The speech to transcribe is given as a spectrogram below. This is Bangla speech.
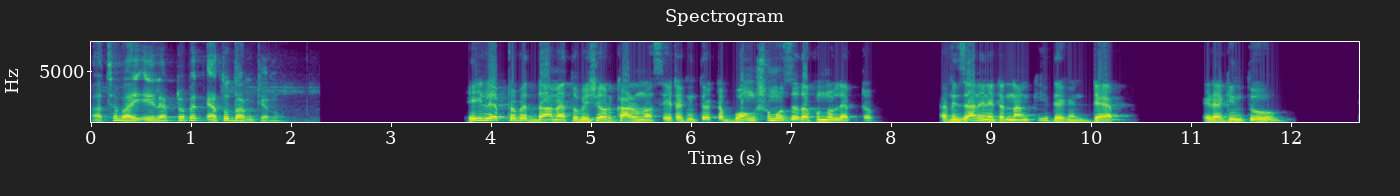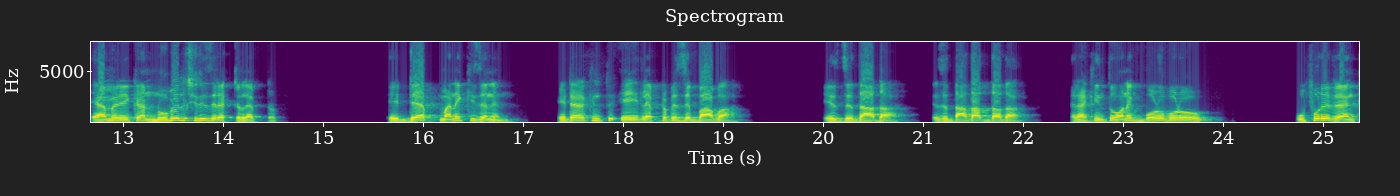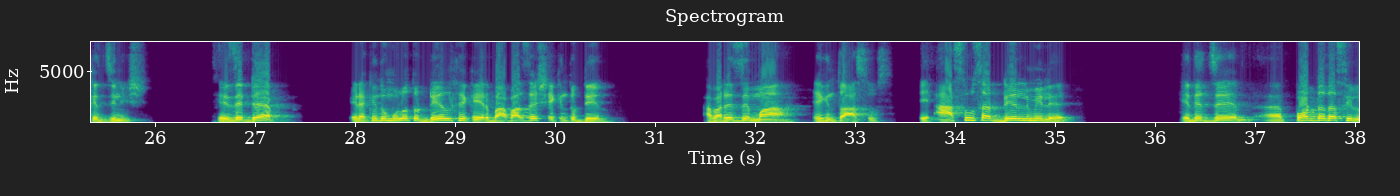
আচ্ছা ভাই, এই ল্যাপটপের এত দাম কেন? এই ল্যাপটপের দাম এত বেশি হওয়ার কারণ আছে, এটা কিন্তু একটা বংশমর্যাদাপূর্ণ ল্যাপটপ। আপনি জানেন এটার নাম কি? দেখেন ড্যাপ এটা কিন্তু আমেরিকান নোবেল সিরিজের একটা ল্যাপটপ। এই ড্যাপ মানে কি জানেন? এটা কিন্তু এই ল্যাপটপের যে বাবা, এর যে দাদা, এর যে দাদার দাদা, এরা কিন্তু অনেক বড় বড় উপরের র্যাঙ্কের জিনিস। এই যে ড্যাপ এটা কিন্তু মূলত ডেল থেকে এর বাবা যে, সে কিন্তু ডেল। আবার এর যে মা, এ কিন্তু আসুস। এই আসুস আর ডেল মিলে এদের যে পর্দাদা ছিল,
